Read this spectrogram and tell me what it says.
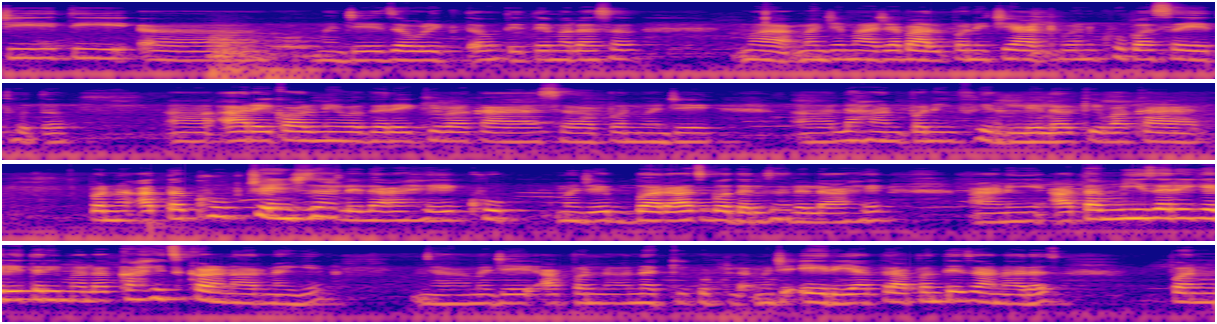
जी ती म्हणजे जवळीकता होती ते मला असं म म्हणजे माझ्या बालपणीची आठवण खूप असं येत होतं. आरे कॉलनी वगैरे किंवा काय असं आपण म्हणजे लहानपणी फिरलेलं किंवा काय. पण आता खूप चेंज झालेलं आहे खूप म्हणजे बराच बदल झालेला आहे. आणि आता मी जरी गेली तरी मला काहीच कळणार नाही आहे म्हणजे आपण नक्की कुठलं म्हणजे एरिया तर आपण ते जाणारच. पण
